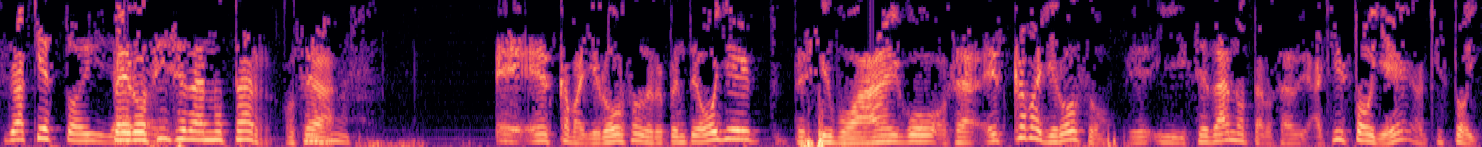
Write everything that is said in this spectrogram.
Yo aquí estoy. Pero sí se da a notar, o sea, eh, es caballeroso, de repente, oye, te sirvo algo, o sea, es caballeroso eh, y se da a notar, o sea, aquí estoy, ¿eh? Aquí estoy.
